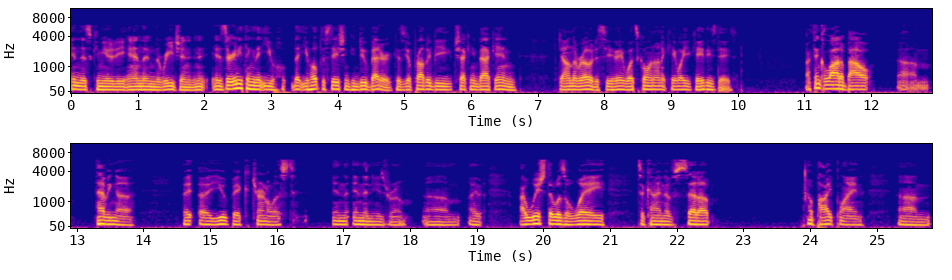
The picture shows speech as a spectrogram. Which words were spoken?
in this community and in the region. Is there anything that you that you hope the station can do better? Because you'll probably be checking back in down the road to see hey what's going on at KYUK these days. I think a lot about um, having a a, a Yupik journalist in the, in the newsroom. Um, I I wish there was a way to kind of set up a pipeline um,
